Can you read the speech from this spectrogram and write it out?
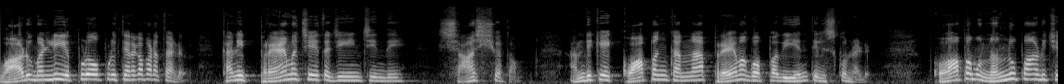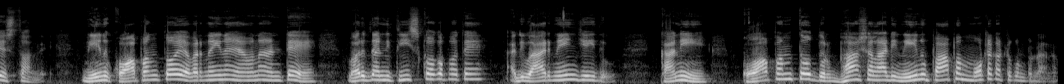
వాడు మళ్ళీ ఎప్పుడోప్పుడు తిరగబడతాడు. కానీ ప్రేమ చేత జయించింది శాశ్వతం. అందుకే కోపం కన్నా ప్రేమ గొప్పది అని తెలుసుకున్నాడు. కోపము నన్ను పాడు చేస్తోంది. నేను కోపంతో ఎవరినైనా ఏమైనా అంటే వారు దాన్ని తీసుకోకపోతే అది వారినేం చేయదు కానీ కోపంతో దుర్భాషలాడి నేను పాపం మూట కట్టుకుంటున్నాను.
